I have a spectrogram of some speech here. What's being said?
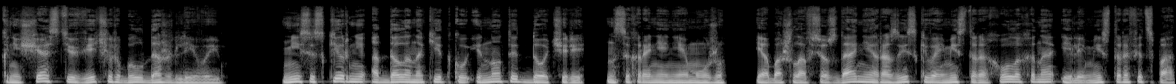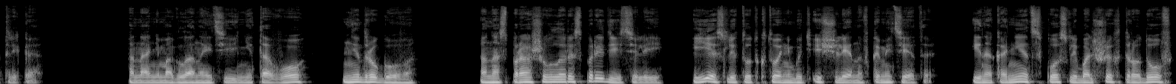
К несчастью, вечер был дождливый. Миссис Кирни отдала накидку и ноты дочери на сохранение мужу и обошла все здание, разыскивая мистера Холохана или мистера Фицпатрика. Она не могла найти ни того, ни другого. Она спрашивала распорядителей, есть ли тут кто-нибудь из членов комитета. И, наконец, после больших трудов,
